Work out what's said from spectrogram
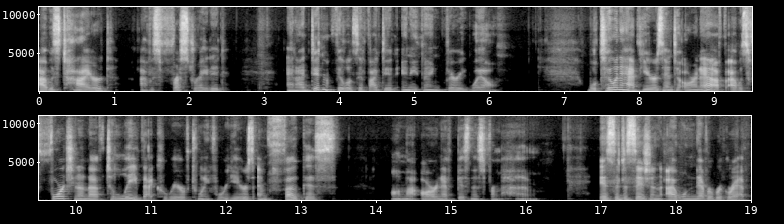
I was tired, I was frustrated, and I didn't feel as if I did anything very well. Well, two and a half years into R+F, I was fortunate enough to leave that career of 24 years and focus on my R+F business from home. It's a decision I will never regret.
